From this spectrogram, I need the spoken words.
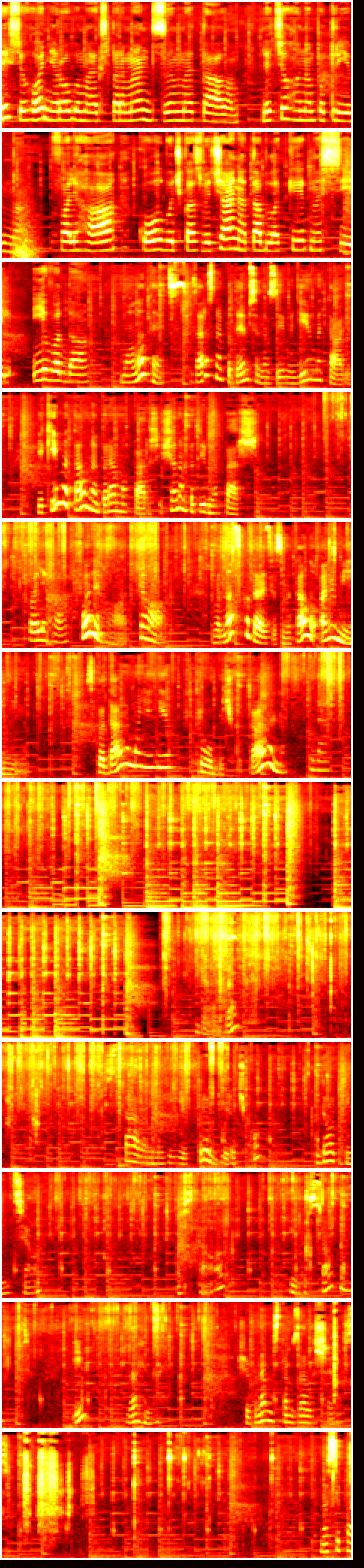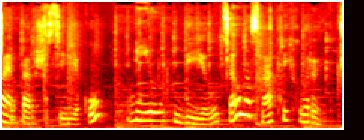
Ми сьогодні робимо експеримент з металом. Для цього нам потрібна фольга, колбочка, звичайна та блакитна сіль і вода. Молодець. Зараз ми подивимося на взаємодію металів. Який метал ми беремо перший? Що нам потрібно перше? Фольга. Фольга. Так. Вона складається з металу алюмінію. Складаємо її в трубочку, правильно? Да. Добре. Ставимо її в пробірочку до кінця. Ось так. І до самого кінця. І загинаємо, щоб вона в нас там залишилася. Насипаємо першу сіль яку? Білу. Білу. Це у нас натрій хлорид.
